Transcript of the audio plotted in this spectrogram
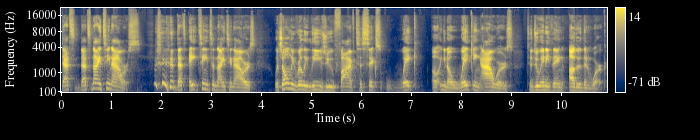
that's that's 19 hours. that's 18 to 19 hours, which only really leaves you five to six wake, uh, you know, waking hours to do anything other than work.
